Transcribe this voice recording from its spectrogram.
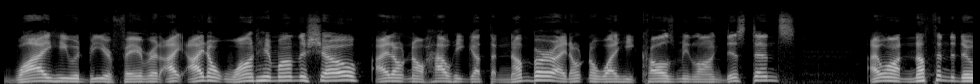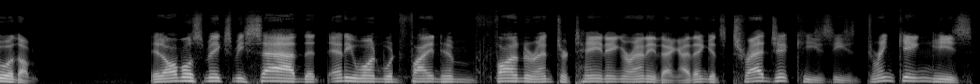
why he would be your favorite. I I don't want him on the show. I don't know how he got the number. I don't know why he calls me long distance. I want nothing to do with him. It almost makes me sad that anyone would find him fun or entertaining or anything. I think it's tragic. He's he's drinking. He's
